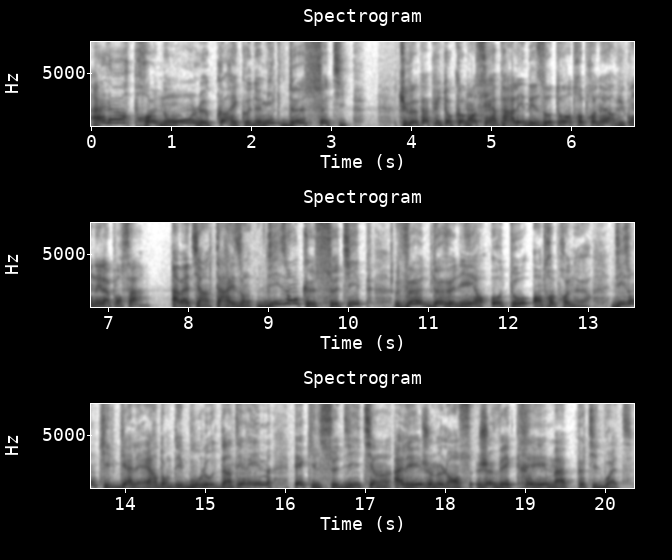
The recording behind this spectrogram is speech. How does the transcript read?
Alors prenons le corps économique de ce type. Tu veux pas plutôt commencer à parler des auto-entrepreneurs vu qu'on est là pour ça? Ah bah tiens, t'as raison. Disons que ce type veut devenir auto-entrepreneur. Disons qu'il galère dans des boulots d'intérim et qu'il se dit « tiens, allez, je me lance, je vais créer ma petite boîte ».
